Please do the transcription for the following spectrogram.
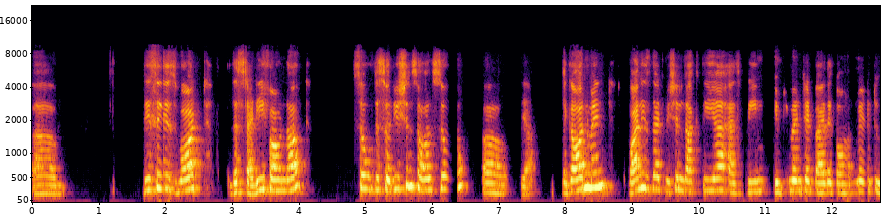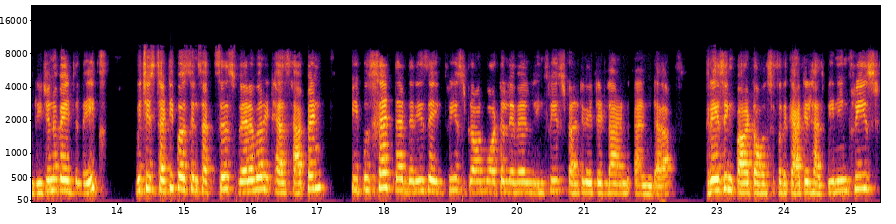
um, this is what the study found out. So the solutions also, uh, yeah, the government, one is that Mission Kakatiya has been implemented by the government to regenerate the lakes, which is 30% success wherever it has happened. People said that there is an increased groundwater level, increased cultivated land, and uh, grazing part also for the cattle has been increased.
